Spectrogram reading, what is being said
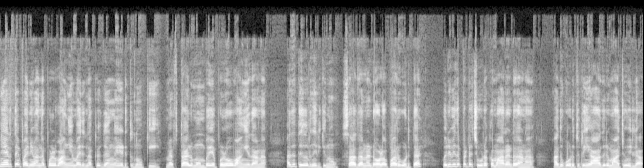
നേരത്തെ പനി വന്നപ്പോൾ വാങ്ങിയ മരുന്നൊക്കെ ഗംഗ എടുത്തു നോക്കി. മെഫ്താൽ മുമ്പ് എപ്പോഴോ വാങ്ങിയതാണ്. അത് തീർന്നിരിക്കുന്നു. സാധാരണ ഡോളോപ്പാറ് കൊടുത്താൽ ഒരുവിധപ്പെട്ട ചൂടൊക്കെ മാറേണ്ടതാണ്. അത് കൊടുത്തിട്ട് യാതൊരു മാറ്റവുമില്ല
